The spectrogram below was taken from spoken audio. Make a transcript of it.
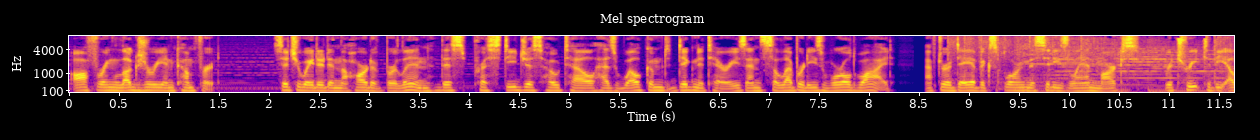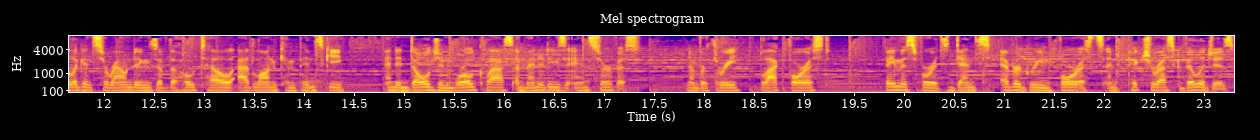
offering luxury and comfort. Situated in the heart of Berlin, this prestigious hotel has welcomed dignitaries and celebrities worldwide. After a day of exploring the city's landmarks, retreat to the elegant surroundings of the Hotel Adlon Kempinski and indulge in world-class amenities and service. Number 3. Black Forest. Famous for its dense, evergreen forests and picturesque villages,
